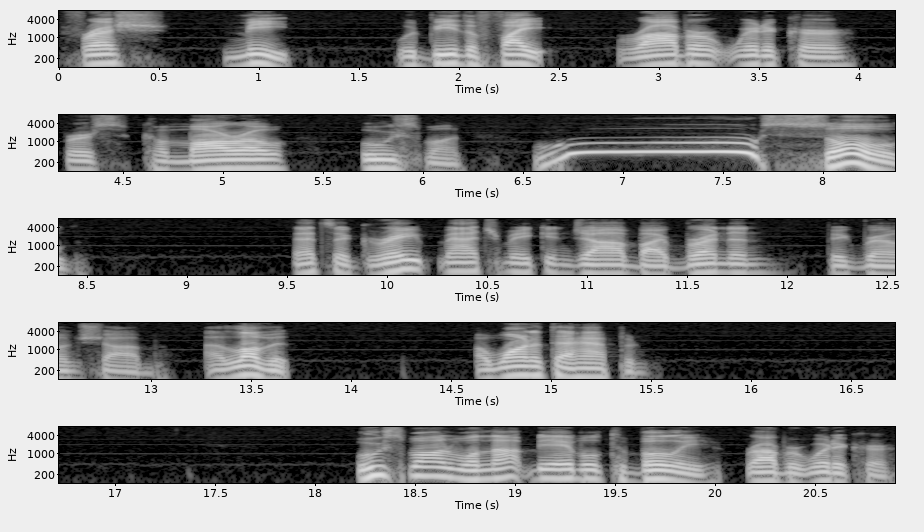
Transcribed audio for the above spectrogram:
Fresh meat would be the fight Robert Whitaker versus Kamaru Usman. Woo! Sold. That's a great matchmaking job by Brendan Big Brown Schaub. I love it. I want it to happen. Usman will not be able to bully Robert Whitaker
